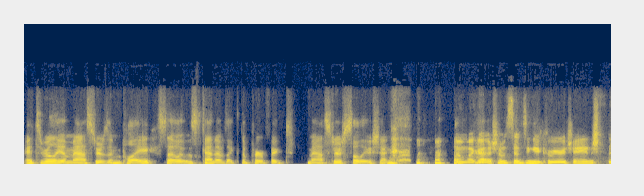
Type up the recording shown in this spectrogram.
it's really a master's in play so it was kind of like the perfect master's solution oh my gosh i'm sensing a career change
